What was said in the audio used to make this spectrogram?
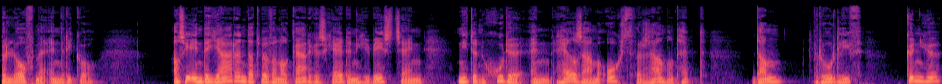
Geloof me, Enrico, als je in de jaren dat we van elkaar gescheiden geweest zijn, niet een goede en heilzame oogst verzameld hebt, dan, broerlief, kun je,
